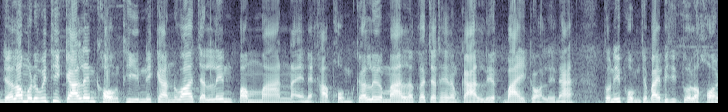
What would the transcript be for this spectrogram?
เดี๋ยวเรามาดูวิธีการเล่นของทีมนี้กันว่าจะเล่นประมาณไหนนะครับผมก็เริ่มมาแล้วก็จะให้ทำการเลือกใบก่อนเลยนะตัวนี้ผมจะใบไปที่ตัวละคร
